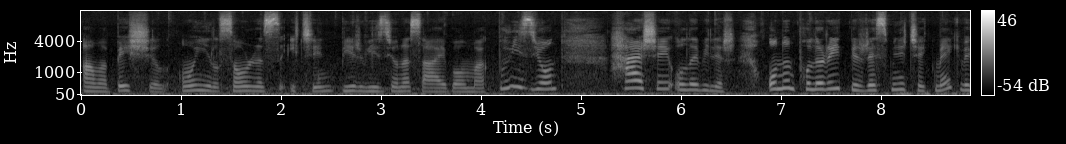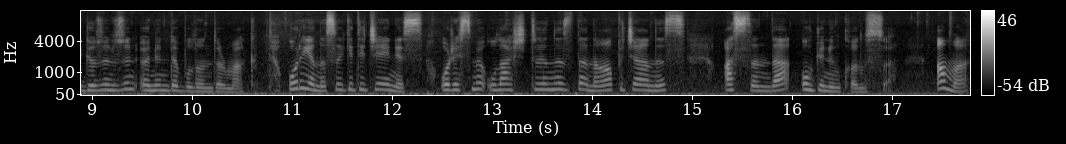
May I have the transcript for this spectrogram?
ama 5 yıl, 10 yıl sonrası için bir vizyona sahip olmak. Bu vizyon her şey olabilir. Onun polaroid bir resmini çekmek ve gözünüzün önünde bulundurmak. Oraya nasıl gideceğiniz, o resme ulaştığınızda ne yapacağınız aslında o günün konusu. Ama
